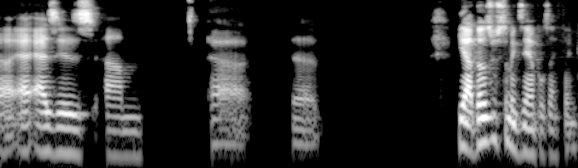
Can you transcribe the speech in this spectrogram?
uh, as is, um, uh, uh, yeah, those are some examples, I think.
